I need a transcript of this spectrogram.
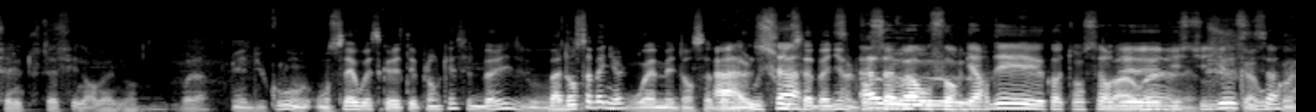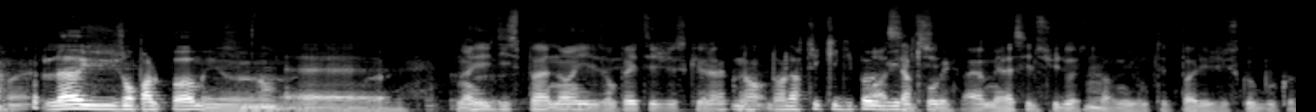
C'est tout à fait normalement. Voilà. Et du coup, on sait où est-ce qu'elle était planquée cette balise Bah dans sa bagnole. Ouais, mais dans sa ah, bagnole, sous sa bagnole. Pour ah, savoir où faut regarder quand on sort bah du studio, c'est ça. Là, ils en parlent pas, mais. Euh... Non, ils disent pas, non, ils n'ont pas été jusque-là. Non, dans l'article, il dit pas où ah, il a retrouvé. mais là, c'est le sud-ouest, mm. ils vont peut-être pas aller jusqu'au bout. Quoi.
